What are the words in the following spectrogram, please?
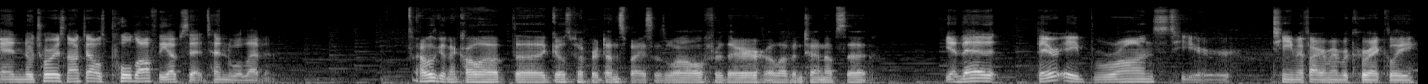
and Notorious Noctowls pulled off the upset 10 to 11. I was gonna call out the Ghost Pepper Dunspice as well for their 11-10 upset. Yeah, that they're a bronze tier team if I remember correctly.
